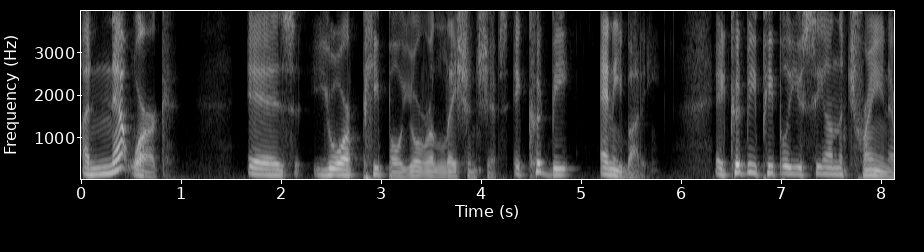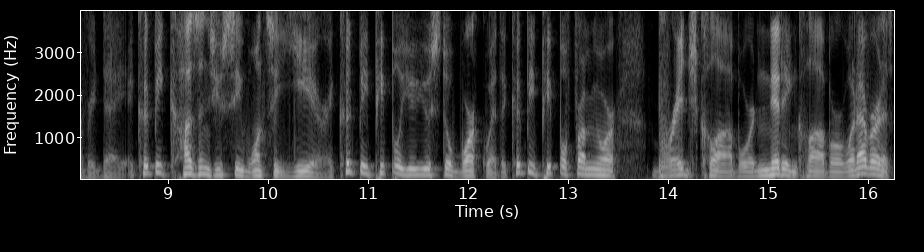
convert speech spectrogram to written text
A network is your people, your relationships. It could be anybody. It could be people you see on the train every day. It could be cousins you see once a year. It could be people you used to work with. It could be people from your bridge club or knitting club or whatever it is.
